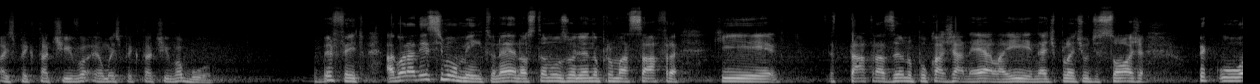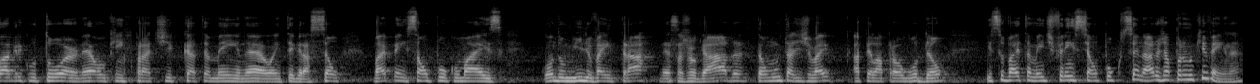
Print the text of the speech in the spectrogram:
a expectativa é uma expectativa boa. Perfeito. Agora, nesse momento, né, nós estamos olhando para uma safra que está atrasando um pouco a janela aí, né, de plantio de soja. O agricultor, né, ou quem pratica também né, a integração, vai pensar um pouco mais quando o milho vai entrar nessa jogada. Então, muita gente vai apelar para o algodão isso vai também diferenciar um pouco o cenário já para o ano que vem, né?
